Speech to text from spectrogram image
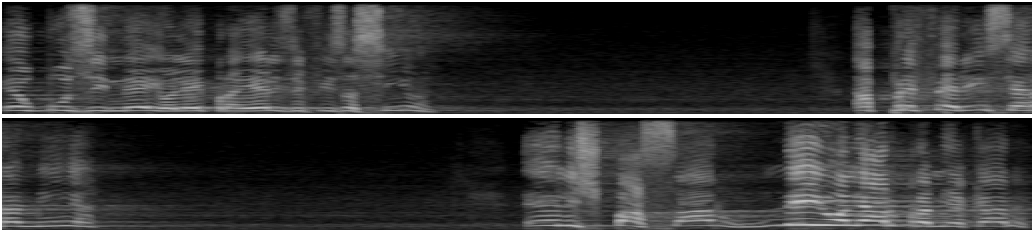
Eu buzinei, olhei para eles e fiz assim, ó. A preferência era minha. Eles passaram, nem olharam para a minha cara.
